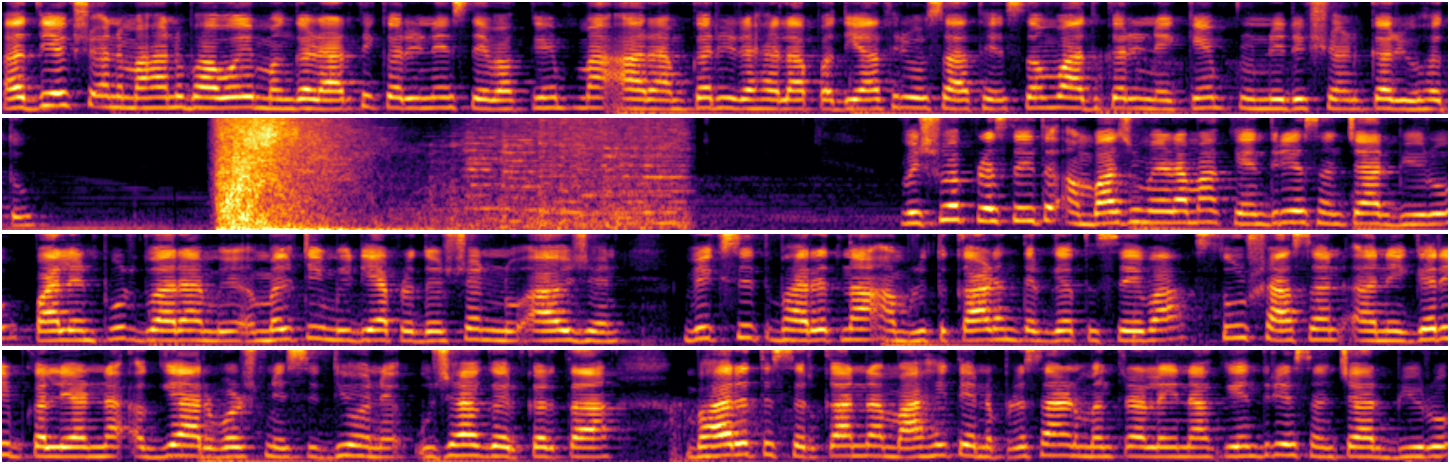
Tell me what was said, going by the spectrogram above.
અધ્યક્ષ અને મહાનુભાવોએ મંગળ આરતી કરીને સેવા કેમ્પમાં આરામ કરી રહેલા પદયાત્રીઓ સાથે સંવાદ કરીને કેમ્પનું નિરીક્ષણ કર્યું હતું. વિશ્વ પ્રસિદ્ધ અંબાજી મેળામાં કેન્દ્રીય સંચાર બ્યુરો, પાલનપુર દ્વારા મલ્ટીમીડિયા પ્રદર્શનનું આયોજન, વિકસિત ભારતના અમૃતકાળ અંતર્ગત સેવા, સુશાસન અને ગરીબ કલ્યાણના અગિયાર વર્ષની સિદ્ધિઓને ઉજાગર કરતા ભારત સરકારના માહિતી અને પ્રસારણ મંત્રાલયના કેન્દ્રીય સંચાર બ્યુરો,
